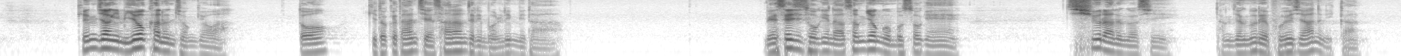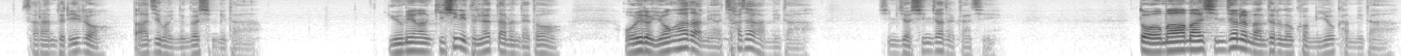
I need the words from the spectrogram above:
굉장히 미혹하는 종교와 또 기독교 단체의 사람들이 몰립니다. 메시지 속이나 성경 공부 속에 치유라는 것이 당장 눈에 보이지 않으니까 사람들이 이로 빠지고 있는 것입니다. 유명한 귀신이 들렸다는데도 오히려 용하다며 찾아갑니다. 심지어 신자들까지. 또 어마어마한 신전을 만들어 놓고 미혹합니다.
